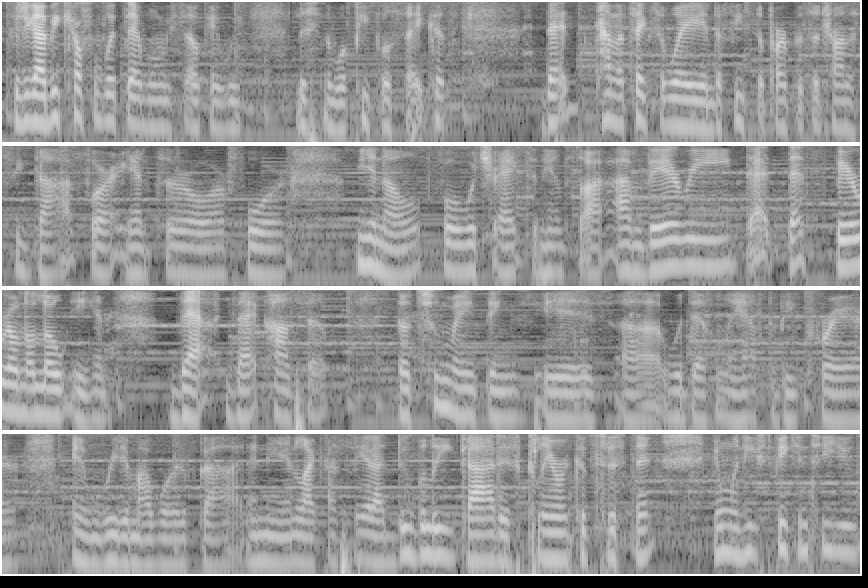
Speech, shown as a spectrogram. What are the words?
because you got to be careful with that when we say, okay, we listen to what people say, because that kind of takes away and defeats the purpose of trying to seek God for an answer or for you know, for what you're asking him. So I, am very that that's very on the low end. That that concept. The two main things is uh, would definitely have to be prayer and reading my Word of God. And then, like I said, I do believe God is clear and consistent, and when He's speaking to you,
